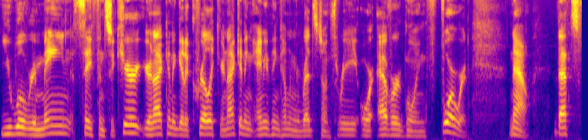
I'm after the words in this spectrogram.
you will remain safe and secure. You're not going to get acrylic. You're not getting anything coming in Redstone 3 or ever going forward. Now, that's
